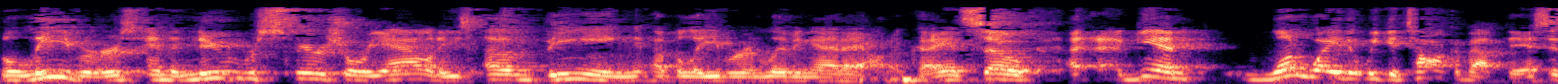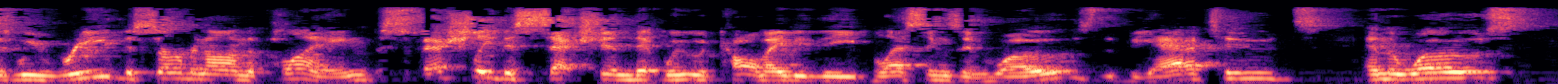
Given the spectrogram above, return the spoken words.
believers and the new spiritual realities of being a believer and living that out. Okay. And so again, one way that we could talk about this is we read the sermon on the plain, especially this section that we would call maybe the blessings and woes, the beatitudes and the woes,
